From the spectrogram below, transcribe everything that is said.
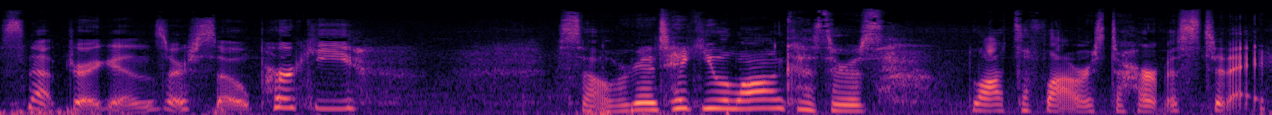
Snapdragons are so perky. So we're gonna take you along because there's lots of flowers to harvest today.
